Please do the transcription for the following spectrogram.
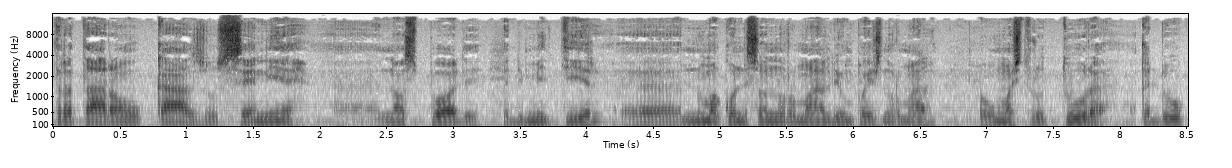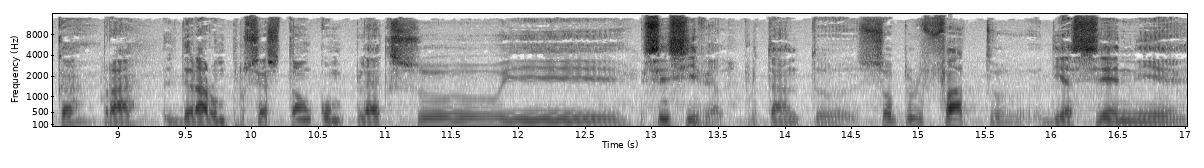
trataram o caso CNE. Não se pode admitir, numa condição normal de um país normal, uma estrutura caduca para liderar um processo tão complexo e sensível. Portanto, só pelo fato de a CNE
